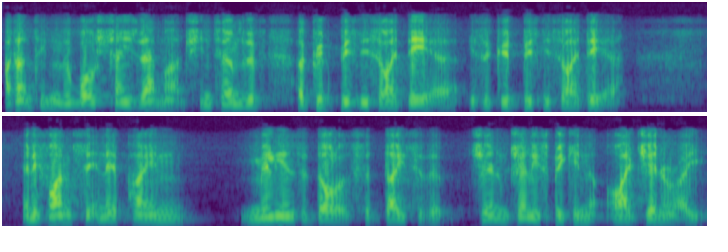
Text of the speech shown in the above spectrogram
I don't think the world's changed that much in terms of a good business idea is a good business idea. And if I'm sitting there paying millions of dollars for data that, generally speaking, I generate,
